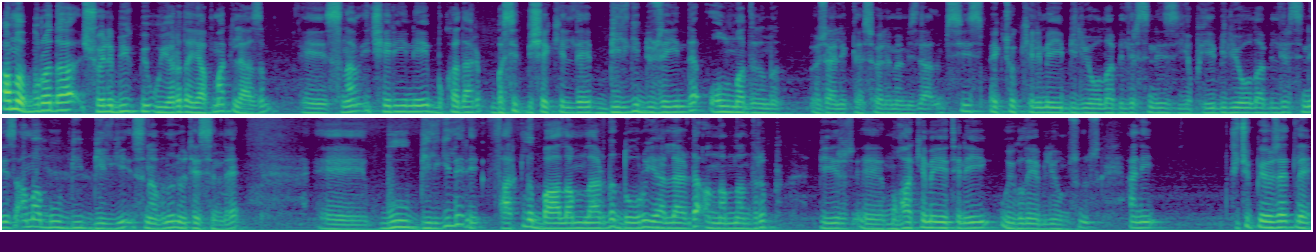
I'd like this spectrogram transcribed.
Ama burada şöyle büyük bir uyarı da yapmak lazım. Ee, sınav içeriğini bu kadar basit bir şekilde bilgi düzeyinde olmadığını özellikle söylememiz lazım. Siz pek çok kelimeyi biliyor olabilirsiniz, yapıyı biliyor olabilirsiniz ama bu bir bilgi sınavının ötesinde. Ee, bu bilgileri farklı bağlamlarda doğru yerlerde anlamlandırıp bir e, muhakeme yeteneği uygulayabiliyor musunuz? Hani küçük bir özetle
